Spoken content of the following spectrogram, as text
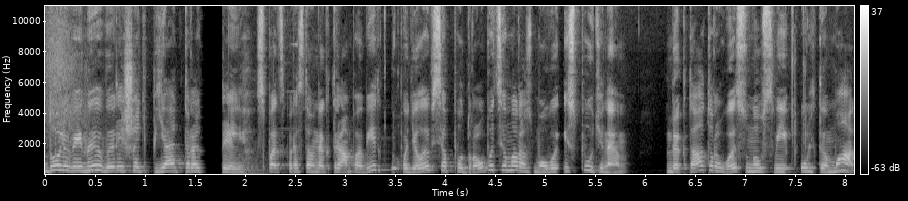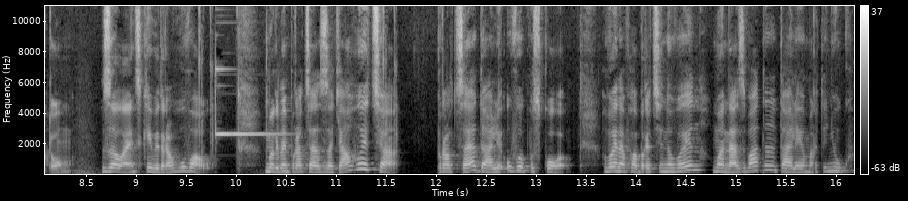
Долю війни вирішать п'ять територій. Спецпредставник Трампа Вітков поділився подробицями розмови із Путіним. Диктатор висунув свій ультиматум. Зеленський відреагував. Мирний процес затягується. Про це далі у випуску. Ви на фабриці новин. Мене звати Наталія Мартинюк.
